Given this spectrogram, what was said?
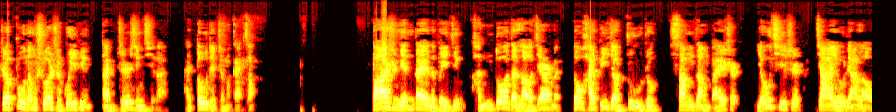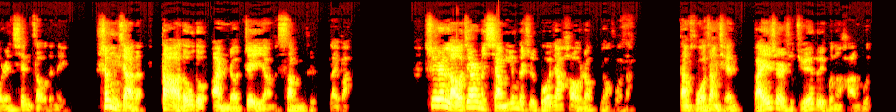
这不能说是规定，但执行起来还都得这么改造。八十年代的北京，很多的老家们都还比较注重丧葬白事尤其是家有俩老人先走的那个，剩下的。大都都按照这样的丧制来办。虽然老家们响应的是国家号召要火葬，但火葬前白事是绝对不能含糊的。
